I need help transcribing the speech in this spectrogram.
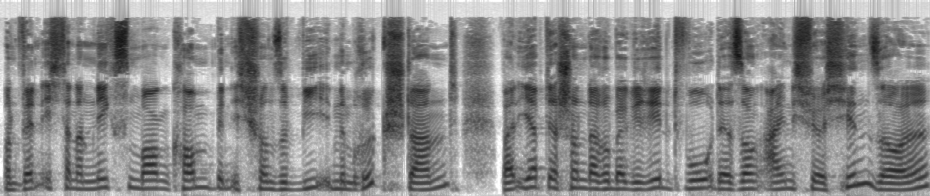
und wenn ich dann am nächsten Morgen komme, bin ich schon so wie in einem Rückstand, weil ihr habt ja schon darüber geredet, wo der Song eigentlich für euch hin soll.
